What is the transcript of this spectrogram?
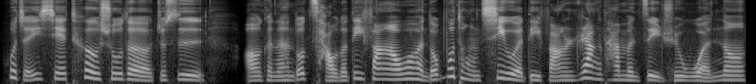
或者一些特殊的就是。呃，可能很多草的地方啊，或很多不同气味的地方，让他们自己去闻呢。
